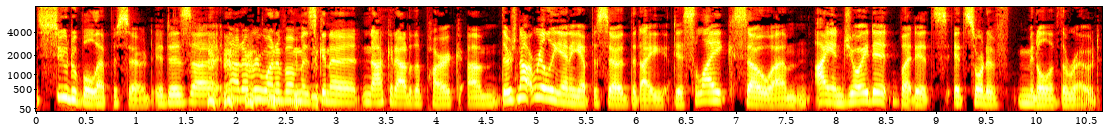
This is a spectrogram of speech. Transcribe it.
suitable episode. It is uh, not every one of them is going to knock it out of the park. Um, there's not really any episode that I dislike, so um, I enjoyed it, but it's it's sort of middle of the road.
